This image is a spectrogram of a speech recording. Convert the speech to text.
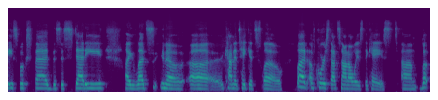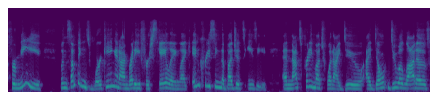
facebook's fed. This is steady. Like let's you know uh kind of take it slow. But of course that's not always the case. Um, but for me when something's working and I'm ready for scaling, like increasing the budget's easy. And that's pretty much what I do. I don't do a lot of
